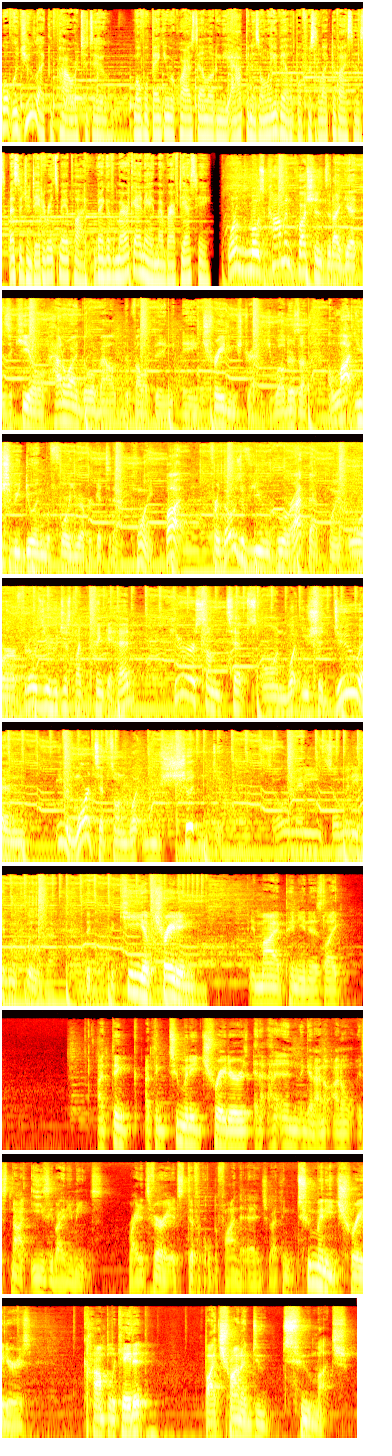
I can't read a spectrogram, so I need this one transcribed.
What would you like the power to do? Mobile banking requires downloading the app and is only available for select devices. Message and data rates may apply. Bank of America and a member FDIC. One of the most common questions that I get is, Akil, how do I go about developing a trading strategy? Well, there's a, a lot you should be doing before you ever get to that point. But for those of you who are at that point, or for those of you who just like to think ahead, here are some tips on what you should do and even more tips on what you shouldn't do. So many, so many hidden clues. The, the key of trading, in my opinion, is like I think I think too many traders, and, and again, I don't, I don't. It's not easy by any means, right? It's very, it's difficult to find the edge. But I think too many traders complicate it by trying to do too much.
